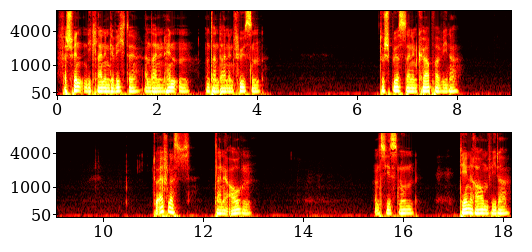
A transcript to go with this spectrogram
verschwinden die kleinen Gewichte an deinen Händen und an deinen Füßen Du spürst deinen Körper wieder. Du öffnest deine Augen und siehst nun den Raum wieder,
